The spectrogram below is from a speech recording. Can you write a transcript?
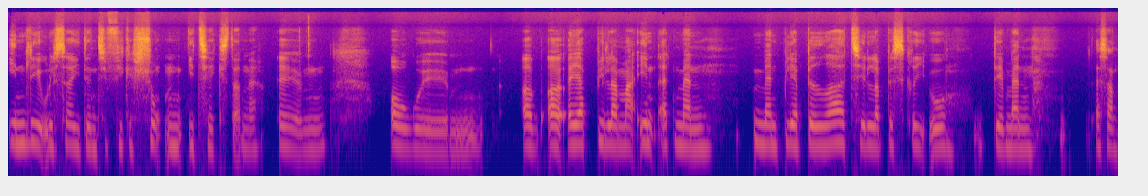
indlevelse og identifikationen i teksterne. Øh, og, øh, og, og jeg bilder mig ind, at man, man bliver bedre til at beskrive det, man... Altså,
